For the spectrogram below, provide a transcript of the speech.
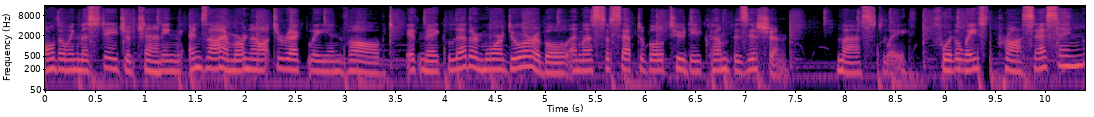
Although in the stage of tanning enzyme are not directly involved, it make leather more durable and less susceptible to decomposition. Lastly, for the waste processing,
